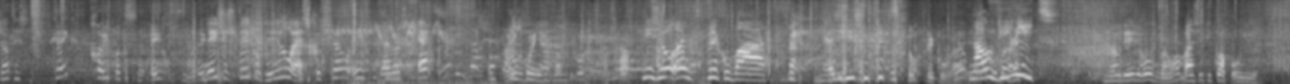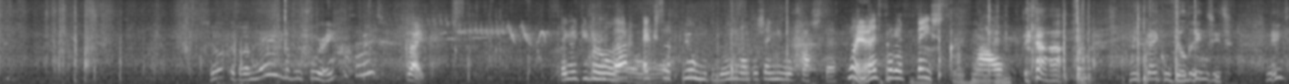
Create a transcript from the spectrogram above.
Dat is het. Kijk, gooi wat eh, egelvoer. Deze stekelt heel erg. Speciaal egel. Ja, dat is echt Waarom word je Die is heel erg prikkelbaar. Ja, die is heel prikkelbaar. Nou, die niet. Nou, deze ook wel. hoor. Waar zit die kop? Oh, hier. Zo, ik heb er een heleboel voer in gegooid. Kijk. Ik denk dat jullie vandaag extra veel moeten doen, want er zijn nieuwe gasten. Mooi, hè? Tijd voor een feestmaal. Ja. Moet je kijken hoeveel erin zit. Nee?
